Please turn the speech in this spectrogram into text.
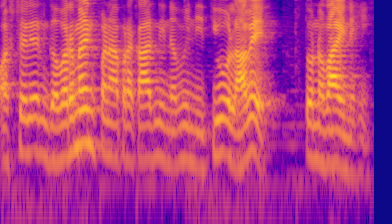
ઓસ્ટ્રેલિયન ગવર્મેન્ટ પણ આ પ્રકારની નવી નીતિઓ લાવે તો નવાય નહીં.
